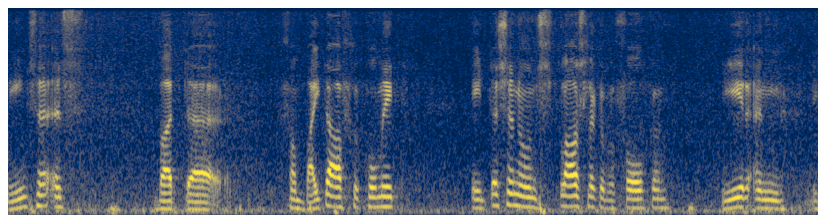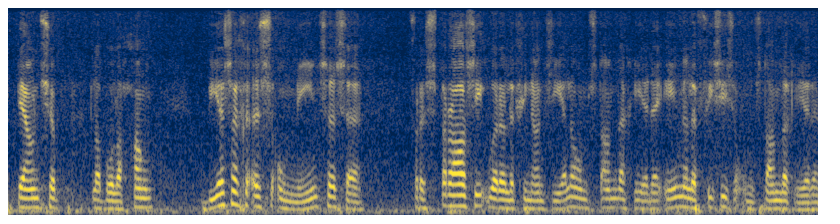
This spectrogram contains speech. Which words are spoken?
mense is wat uh van buite af gekom het en tussen ons plaaslike bevolking hier in die township Klabolagang besig is om mense se frustrasie oor hulle finansiële omstandighede en hulle fisiese omstandighede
